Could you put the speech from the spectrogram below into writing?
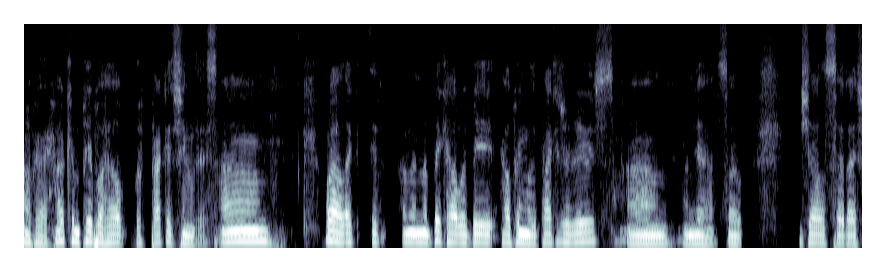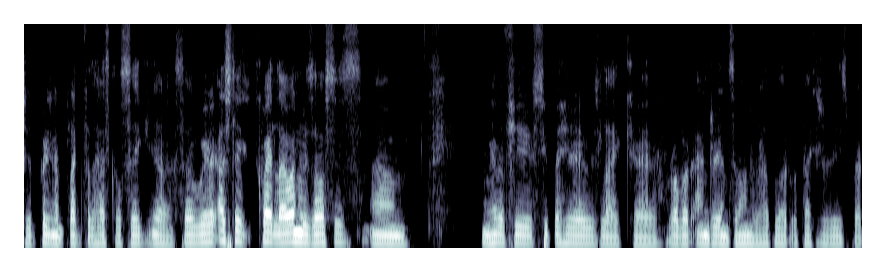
Okay, how can people help with packaging this? Um, well, like, if, I mean, the big help would be helping with package reviews. Um, and yeah, so Michelle said I should put in a plug for the Haskell SIG. Yeah, so we're actually quite low on resources. Um, we have a few superheroes like uh, Robert Andrew and so on who help a lot with package reviews, but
